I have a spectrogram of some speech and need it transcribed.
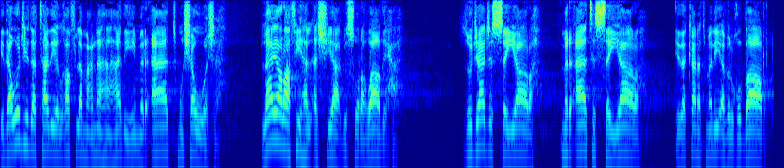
إذا وجدت هذه الغفلة معناها هذه مرآة مشوشة لا يرى فيها الأشياء بصورة واضحة. زجاج السيارة مرآة السيارة إذا كانت مليئة بالغبار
